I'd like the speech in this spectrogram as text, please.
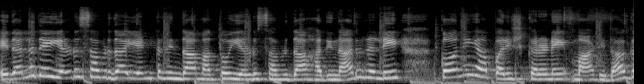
ಇದಲ್ಲದೆ ಎರಡು ಸಾವಿರದ ಎಂಟರಿಂದ ಮತ್ತು ಎರಡು ಸಾವಿರದ ಹದಿನಾರರಲ್ಲಿ ಕೊನೆಯ ಪರಿಷ್ಕರಣೆ ಮಾಡಿದಾಗ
